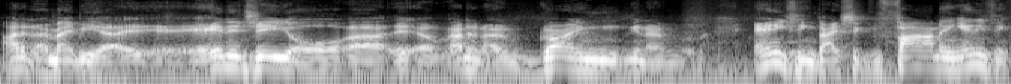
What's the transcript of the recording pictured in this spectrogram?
I don't know, maybe uh, energy or, uh, I don't know, growing, you know, anything basically, farming, anything,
